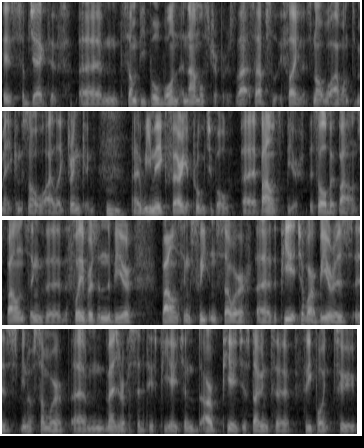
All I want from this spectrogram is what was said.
is subjective. Um, some people want enamel strippers. That's absolutely fine. It's not what I want to make, and it's not what I like drinking. Uh, we make very approachable, uh, balanced beer. It's all about balance, balancing the, the flavors in the beer, balancing sweet and sour. Uh, the pH of our beer is is you know somewhere um, the measure of acidity is pH, and our pH is down to 3.2,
